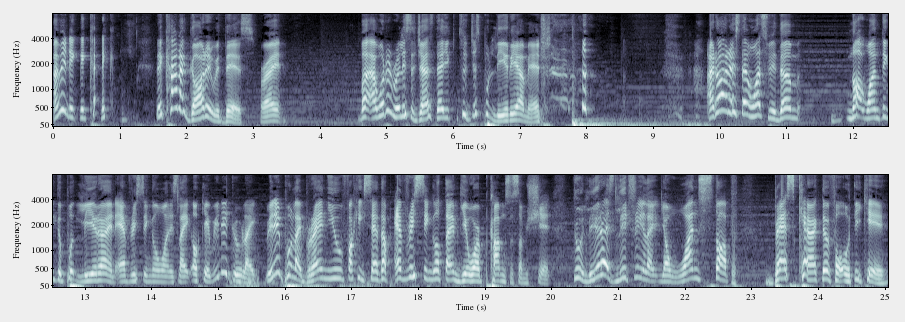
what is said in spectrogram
I mean, they, they, they, they kind of got it with this, right? But I wouldn't really suggest that you to just put Lyria, man. I don't understand what's with them not wanting to put Lyra in every single one. It's like, okay, we need to like, we need to put like brand new fucking setup every single time Guild War comes or some shit. Dude, Lyra is literally like your one-stop best character for OTK.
